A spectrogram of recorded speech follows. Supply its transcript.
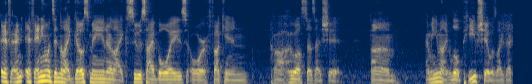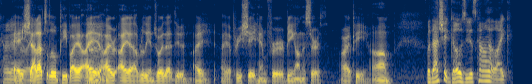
if any, if anyone's into like Ghostemane or like Suicide Boys or fucking, uh, who else does that shit? Um, I mean, even like Lil Peep shit was like that kind of. Hey, shout out to Lil Peep. I I Um, I, I uh, really enjoy that dude. I I appreciate him for being on this earth. R.I.P. Um, But that shit goes, dude. It's kind of that like,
